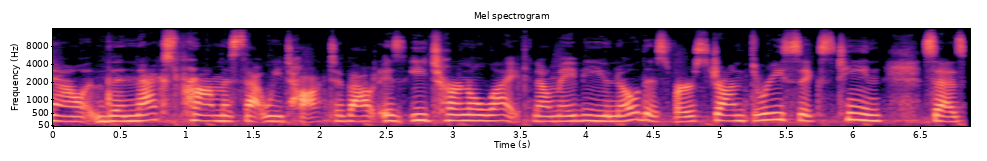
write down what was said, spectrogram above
Now, the next promise that we talked about is eternal life. Now, maybe you know this verse. John 3 16 says,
